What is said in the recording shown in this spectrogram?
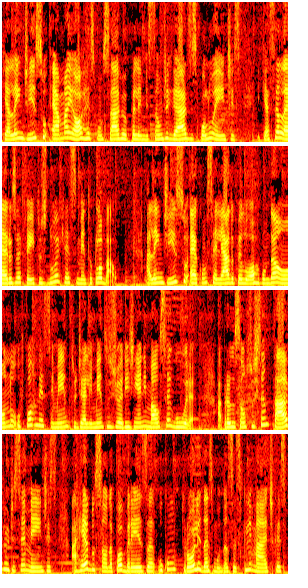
que além disso é a maior responsável pela emissão de gases poluentes e que acelera os efeitos do aquecimento global. Além disso, é aconselhado pelo órgão da ONU o fornecimento de alimentos de origem animal segura, a produção sustentável de sementes, a redução da pobreza, o controle das mudanças climáticas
